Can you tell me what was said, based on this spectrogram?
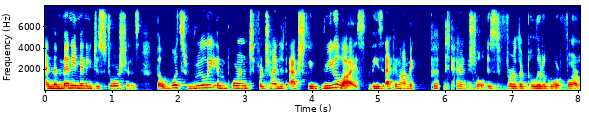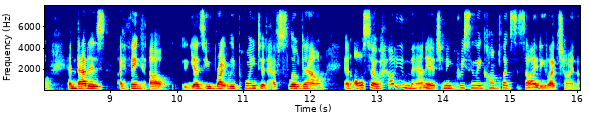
and the many, many distortions. But what's really important for China to actually realize these economic potential is further political reform. And that is, I think, uh, as you rightly pointed, have slowed down. And also, how do you manage an increasingly complex society like China?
